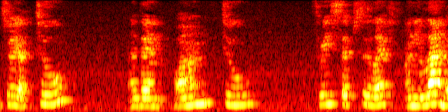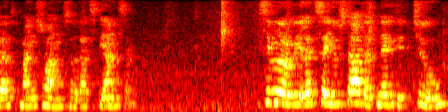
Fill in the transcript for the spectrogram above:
So you're at 2, and then one, two, three steps to the left, and you land at minus 1, so that's the answer. Similarly, let's say you start at negative 2,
